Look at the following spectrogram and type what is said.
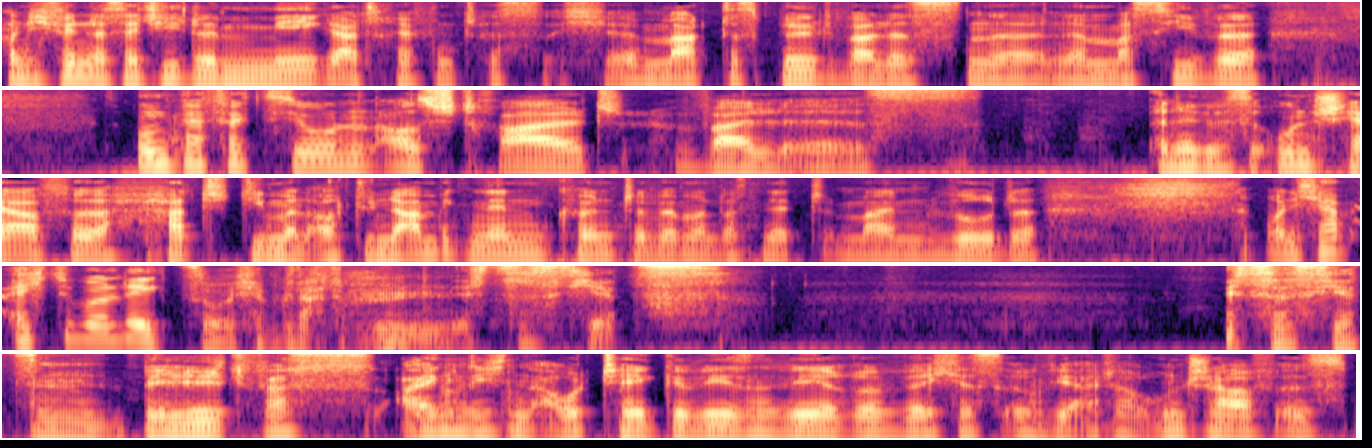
Und ich finde, dass der Titel mega treffend ist. Ich äh, mag das Bild, weil es eine, eine massive Unperfektion ausstrahlt, weil es eine gewisse Unschärfe hat, die man auch Dynamik nennen könnte, wenn man das nett meinen würde. Und ich habe echt überlegt, so, ich habe gedacht, hm, ist das jetzt ist das jetzt ein Bild, was eigentlich ein Outtake gewesen wäre, welches irgendwie einfach unscharf ist,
